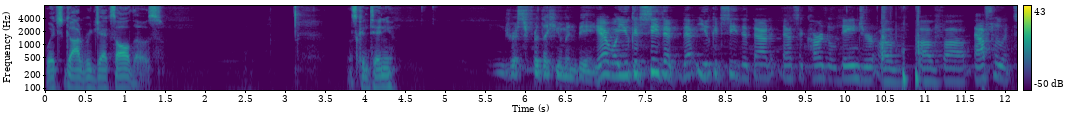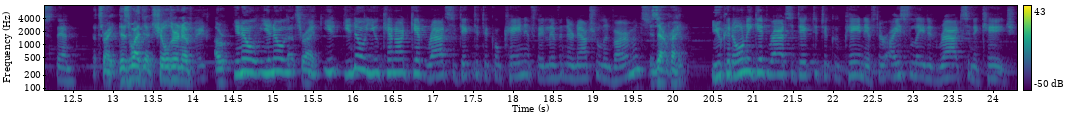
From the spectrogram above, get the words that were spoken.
which God rejects all those. Let's continue. Dangerous for the human being. Yeah, well, you could see that, that you could see that, that that's a cardinal danger of of uh, affluence. Then that's right. This is why the children of uh, you know you know that's right. You, you know you cannot get rats addicted to cocaine if they live in their natural environments. Is that right? You can only get rats addicted to cocaine if they're isolated rats in a cage.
